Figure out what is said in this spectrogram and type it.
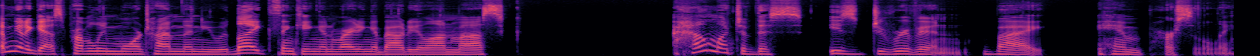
I'm going to guess, probably more time than you would like thinking and writing about Elon Musk. How much of this is driven by him personally?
